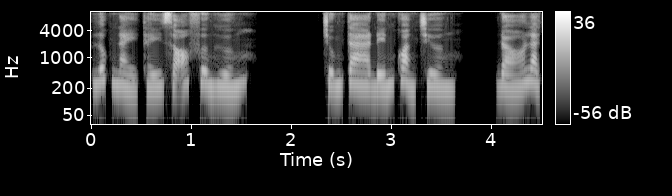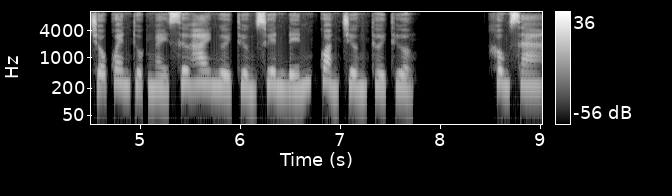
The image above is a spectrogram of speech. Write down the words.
lúc này thấy rõ phương hướng. Chúng ta đến quảng trường. Đó là chỗ quen thuộc ngày xưa hai người thường xuyên đến quảng trường thời thượng. Không xa,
